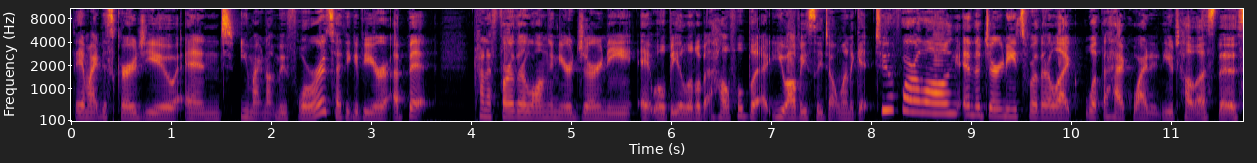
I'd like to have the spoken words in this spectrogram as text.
they might discourage you and you might not move forward. So i think if you're a bit kind of further along in your journey it will be a little bit helpful but you obviously don't want to get too far along in the journey to where they're like what the heck? Why didn't you tell us this?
